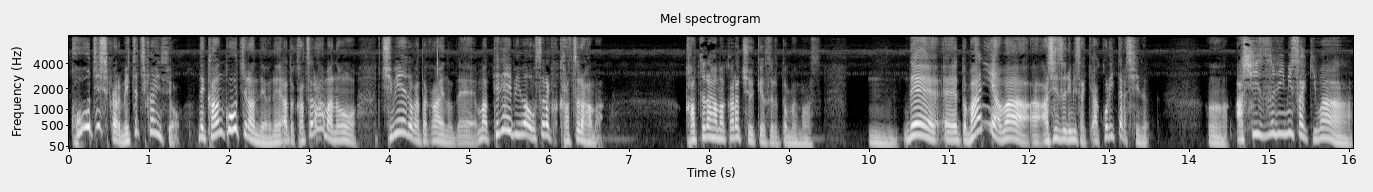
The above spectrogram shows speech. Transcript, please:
高知市からめっちゃ近いんですよ。で、観光地なんだよね。あと桂浜の知名度が高いので、まあテレビはおそらく桂浜。桂浜から中継すると思います。うん。で、えっ、ー、と、マニアは足摺岬。あ、これ言ったら死ぬ。うん。足摺岬は、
